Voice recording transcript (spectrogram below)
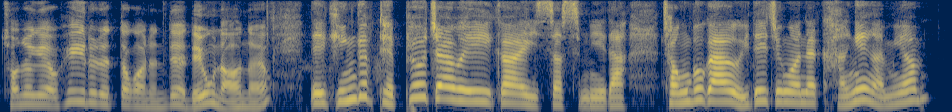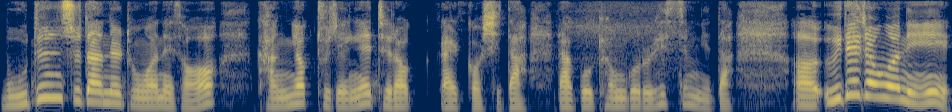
저녁에 회의를 했다고 하는데 내용 나왔나요? 네, 긴급 대표자 회의가 있었습니다. 정부가 의대 증원을 강행하면 모든 수단을 동원해서 강력 투쟁에 들어갈 것이다라고 경고를 했습니다. 어, 의대 정원이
